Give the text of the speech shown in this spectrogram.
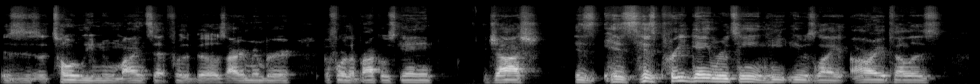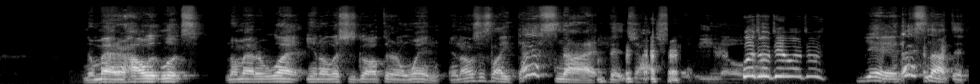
This is a totally new mindset for the Bills. I remember before the Broncos game, Josh, his his his pregame routine, he he was like, "All right, fellas, no matter how it looks, no matter what, you know, let's just go out there and win." And I was just like, "That's not the Josh that we know." What do do what do? Yeah, that's not the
